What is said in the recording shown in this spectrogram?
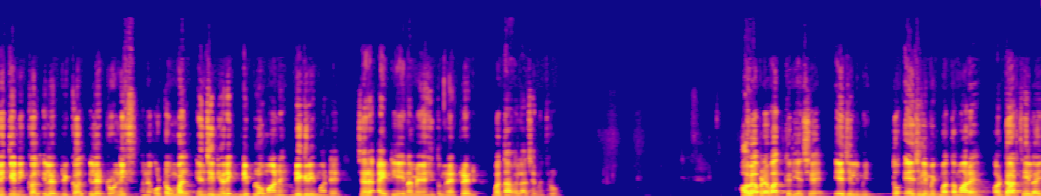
મિકેનિકલ ઇલેક્ટ્રિકલ ઇલેક્ટ્રોનિક્સ અને ઓટોમોબાઈલ એન્જિનિયરિંગ ડિપ્લોમા અને ડિગ્રી માટે. જ્યારે આઈટીઆઈના મેં અહીં તમને ટ્રેડ બતાવેલા છે મિત્રો. હવે આપણે વાત કરીએ છીએ એજ લિમિટ તો એજ લિમિટમાં તમારે અઢારથી લઈ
